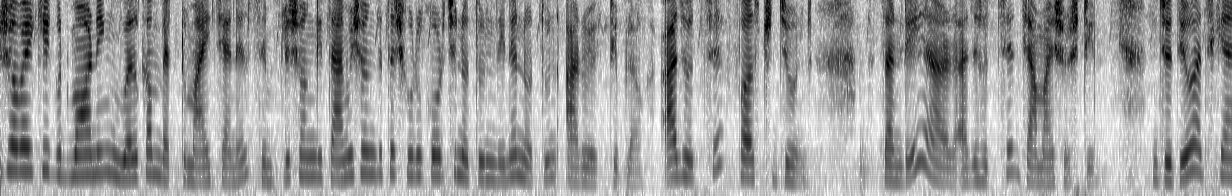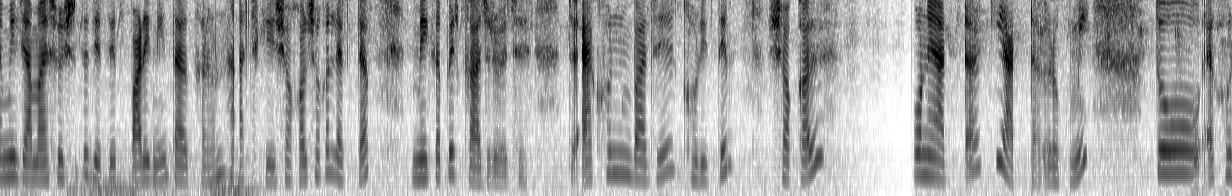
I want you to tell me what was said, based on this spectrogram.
সবাইকে, good morning, welcome back to my channel simply Sangeeta. আমি সঙ্গীতা, শুরু করছি নতুন দিনে নতুন আরও একটি ব্লগ। আজ হচ্ছে ফার্স্ট জুন সানডে আর আজ হচ্ছে জামাই ষষ্ঠী। যদিও আজকে আমি জামাই ষষ্ঠীতে যেতে পারিনি, তার কারণ আজকে সকাল সকাল একটা মেকআপের কাজ রয়েছে। তো এখন বাজে ঘড়িতে সকাল পৌনে আটটা কি আটটা, এরকমই। তো এখন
